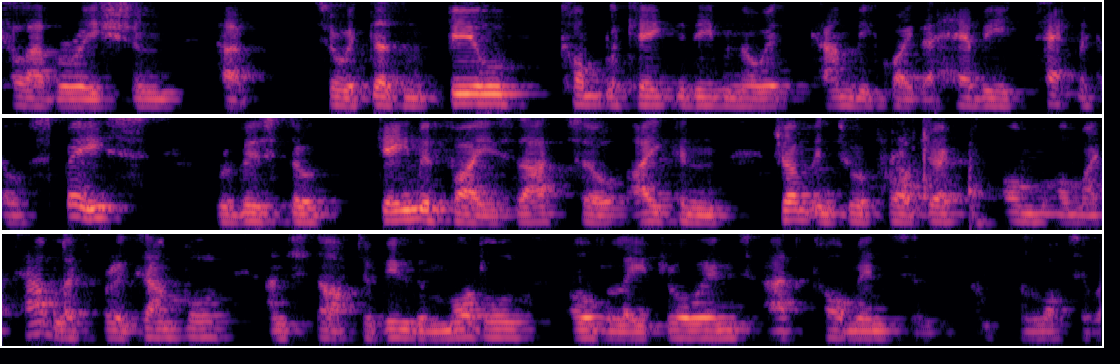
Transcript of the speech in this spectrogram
collaboration hub. So it doesn't feel complicated, even though it can be quite a heavy technical space. Revizto gamifies that so I can jump into a project on, on my tablet, for example, and start to view the model, overlay drawings, add comments, and, and lots of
